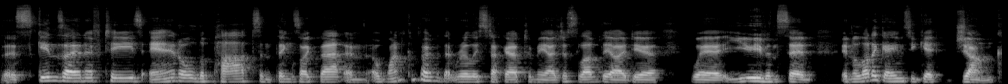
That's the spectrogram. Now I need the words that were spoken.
the skins are NFTs and all the parts and things like that. And uh, one component that really stuck out to me, I just love the idea where you even said in a lot of games you get junk,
